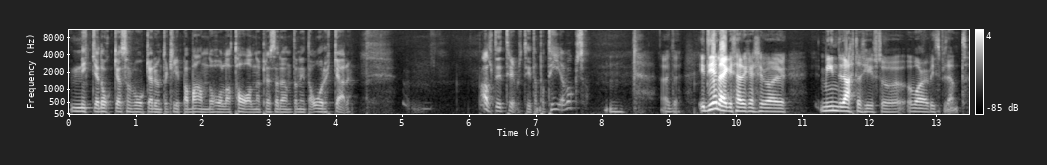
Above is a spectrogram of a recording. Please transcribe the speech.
nickedocka som får åka runt och klippa band och hålla tal när presidenten inte orkar. Alltid trevligt att titta på TV också. Mm. I det läget hade det kanske varit mindre attraktivt att, att vara vicepresident.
